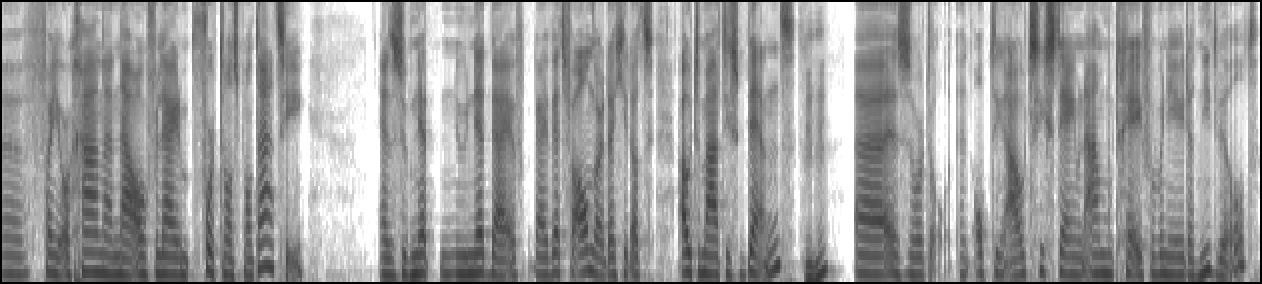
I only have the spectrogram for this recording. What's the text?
uh, van je organen na overlijden voor transplantatie. En het is natuurlijk net, nu net bij, bij wet veranderd dat je dat automatisch bent. Mm een soort een opting-out systeem aan moet geven wanneer je dat niet wilt.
